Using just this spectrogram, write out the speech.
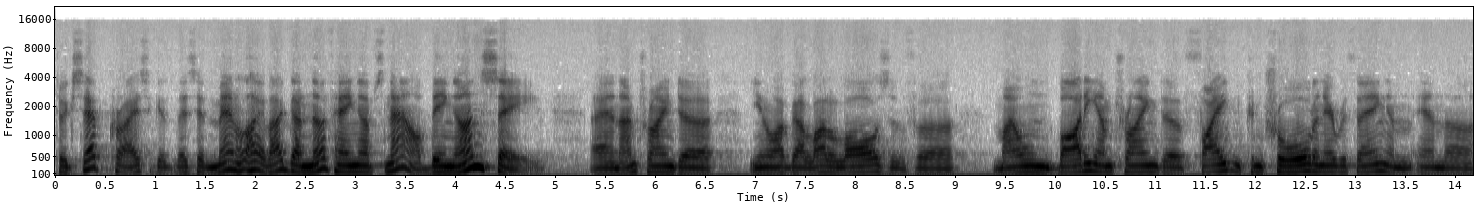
to accept Christ. They said, Man alive, I've got enough hang ups now being unsaved. And I'm trying to, you know, I've got a lot of laws of uh, my own body I'm trying to fight and control and everything. And, and uh,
